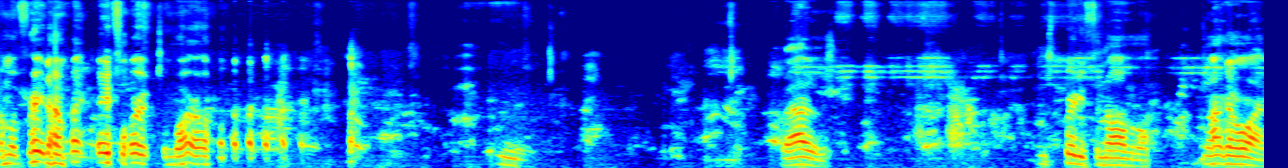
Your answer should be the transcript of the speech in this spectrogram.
I'm afraid I might pay for it tomorrow. Mm. That is it's pretty phenomenal. Not gonna lie.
